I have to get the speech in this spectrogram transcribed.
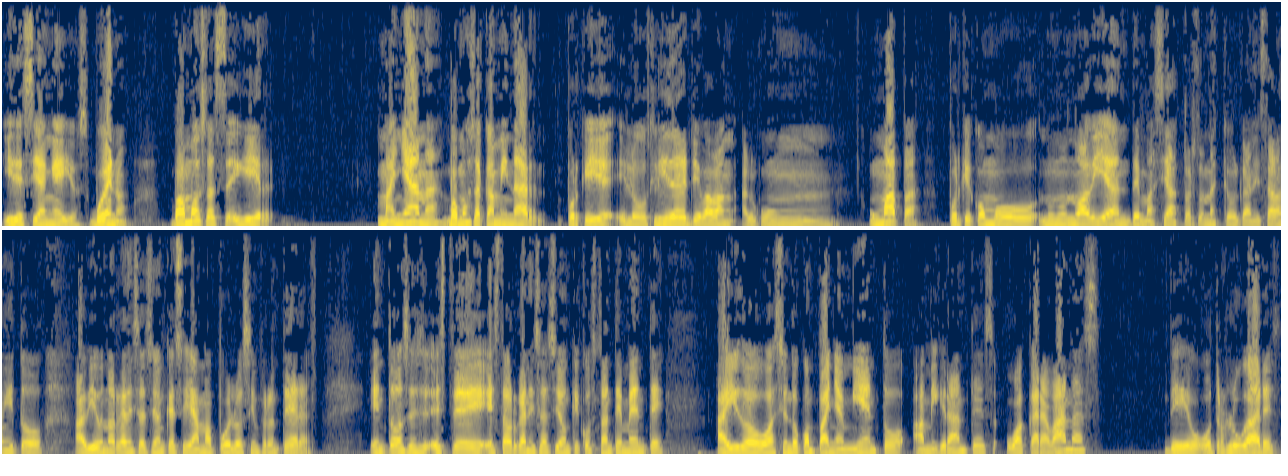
y decían ellos, bueno, vamos a seguir mañana, vamos a caminar, porque los líderes llevaban algún un mapa porque como no, no habían demasiadas personas que organizaban y todo, había una organización que se llama Pueblos sin Fronteras. Entonces, este, esta organización que constantemente ha ido haciendo acompañamiento a migrantes o a caravanas de otros lugares,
